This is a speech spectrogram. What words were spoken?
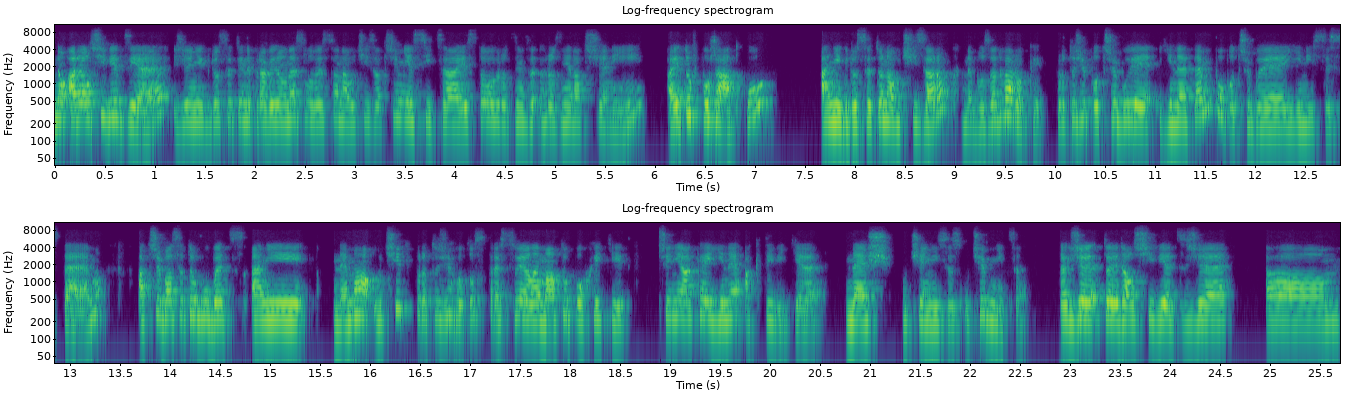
No a další věc je, že někdo se ty nepravidelné slovesa naučí za tři měsíce a je z toho hrozně, hrozně nadšený a je to v pořádku, a někdo se to naučí za rok nebo za dva roky, protože potřebuje jiné tempo, potřebuje jiný systém a třeba se to vůbec ani nemá učit, protože ho to stresuje, ale má to pochytit při nějaké jiné aktivitě, než učení se z učebnice. Takže to je další věc, že um,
